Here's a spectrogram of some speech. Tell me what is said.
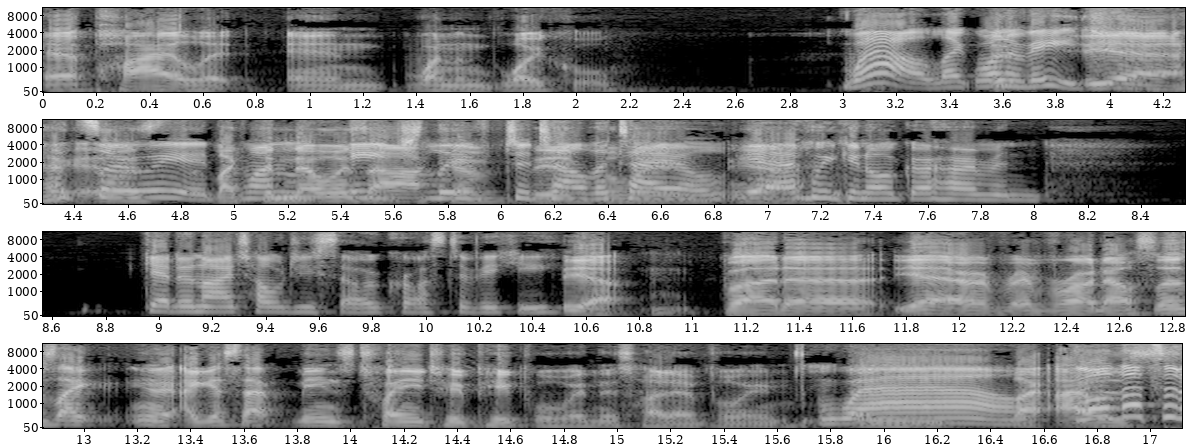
a pilot, and one local. Wow, like one of each. yeah, That's so weird. like the one Noah's each Ark lived to tell the tale. Yeah. Yeah. we can all go home and get an I told you so across to Vicki. Yeah, but uh, yeah, everyone else. There's like, you know, I guess that means 22 people in this hot air balloon. And, Wow. like, I well, was, that's an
